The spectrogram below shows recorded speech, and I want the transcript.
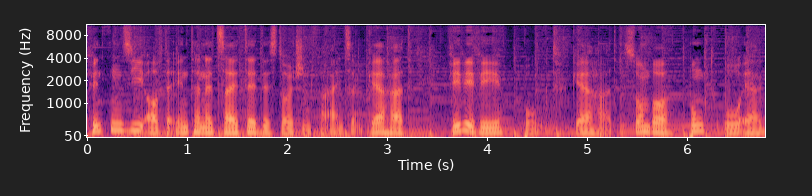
finden Sie auf der Internetseite des Deutschen Vereins St. Gerhard www.gerhardsomber.org.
